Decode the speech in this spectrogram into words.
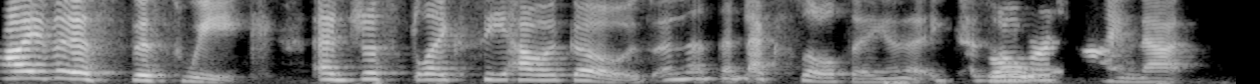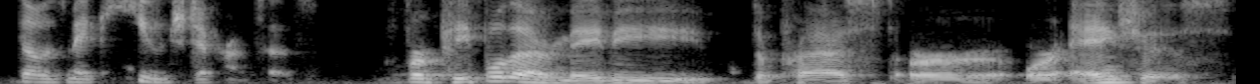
try this this week and just like see how it goes, and then the next little thing, and because over time that those make huge differences. For people that are maybe depressed or or anxious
